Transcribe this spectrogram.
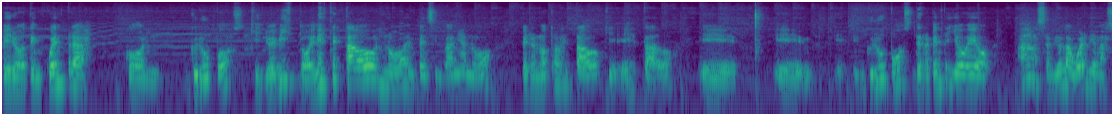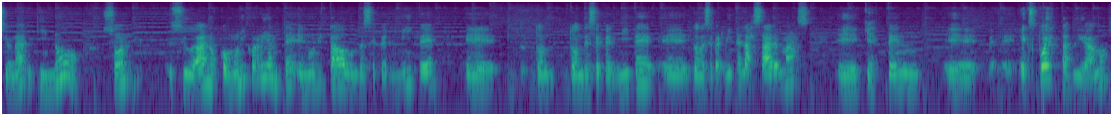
Pero te encuentras con grupos que yo he visto, en este estado no, en Pensilvania no, pero en otros estados que he estado, grupos, de repente yo veo, ah, salió la Guardia Nacional y no, son ciudadanos común y corriente en un estado donde se permite, eh, donde, se permite, eh, donde se permite las armas eh, que estén expuestas, digamos,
